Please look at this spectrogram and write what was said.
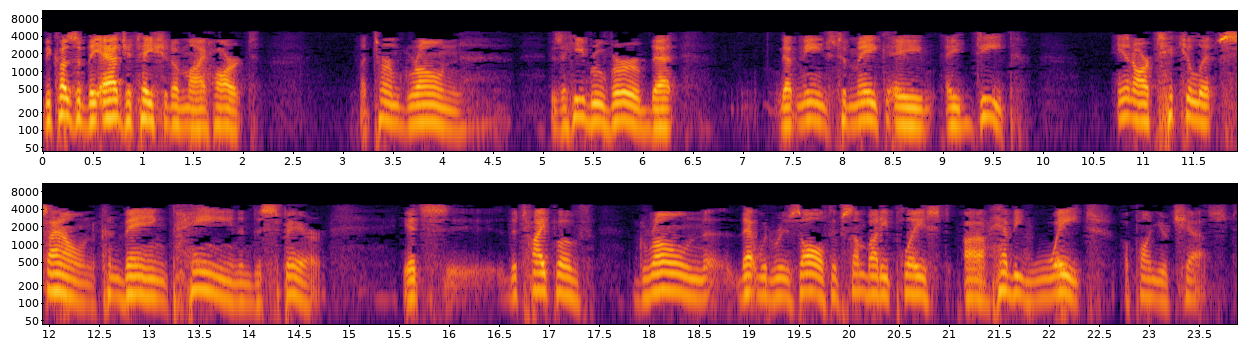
because of the agitation of my heart. The term groan is a Hebrew verb that, that means to make a, a deep, inarticulate sound conveying pain and despair. It's the type of groan that would result if somebody placed a heavy weight upon your chest.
